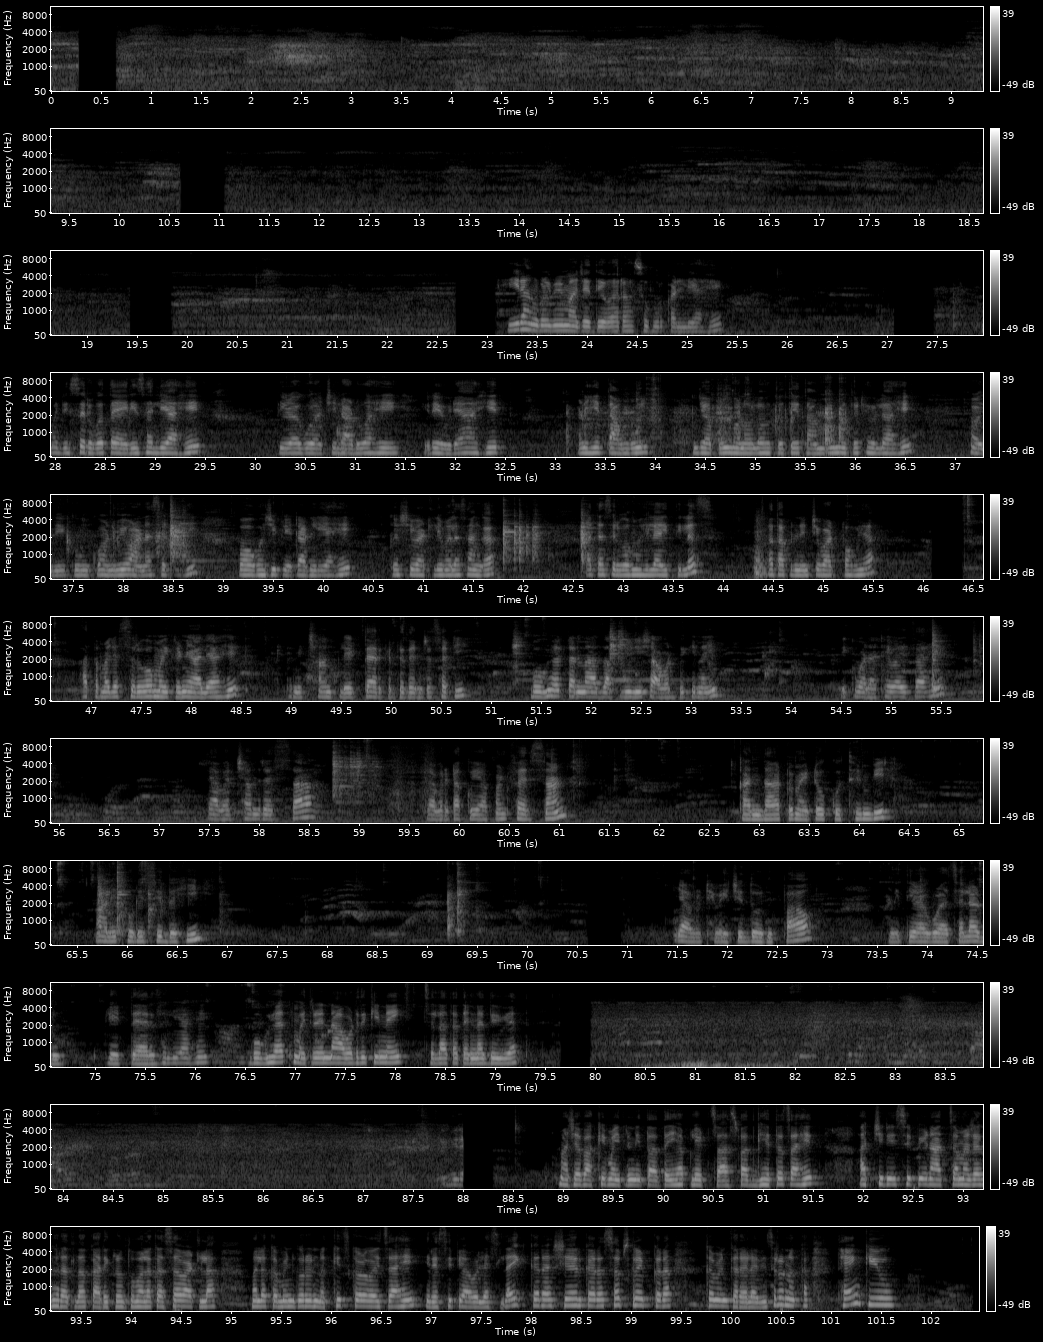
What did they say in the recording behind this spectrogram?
ही रांगोळी मी माझ्या देवारासमोर काढली आहे. माझी सर्व तयारी झाली आहे. तिळागुळाचे लाडू आहे रेवड्या आहेत आणि हे तांबूल जे आपण बनवलं होतं ते तांबूल मी इथं ठेवलं आहे. हळदी कुंकू आणि मी वाणासाठीही पावभाजी प्लेट आणली आहे. कशी वाटली मला सांगा. आता सर्व महिला येतीलच. आता आपण यांची वाट पाहूया. आता माझ्या सर्व मैत्रिणी आल्या आहेत. तर मी छान प्लेट तयार करते त्यांच्यासाठी. बघूया त्यांना आज आपली डिश आवडते की नाही. एक वडा ठेवायचा आहे. त्यावर छान रस्सा त्यावर टाकूया आपण फरसाण कांदा टोमॅटो कोथिंबीर आणि थोडेसे दही. यावर ठेवायचे दोन पाव आणि तिळागुळाचा लाडू. प्लेट तयार झाली आहे. बघूयात मैत्रिणींना आवडते की नाही. चला आता त्यांना देऊयात. माझ्या बाकी मैत्रिणी तातही आता ह्या प्लेटचा आस्वाद घेतच आहेत. आजची रेसिपी आणि आजचा माझ्या घरातला कार्यक्रम तुम्हाला कसा वाटला? मला कमेंट करून नक्कीच कळवायचं आहे. रेसिपी आवडल्यास लाईक करा शेअर करा सबस्क्राईब करा. कमेंट करायला विसरू नका. थँक्यू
